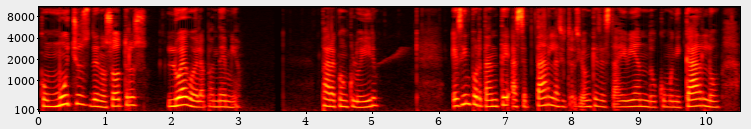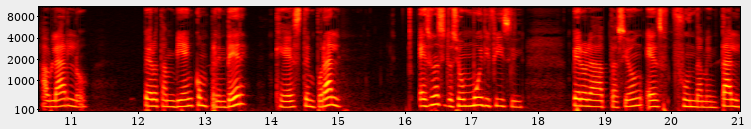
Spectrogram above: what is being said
con muchos de nosotros luego de la pandemia. Para concluir, es importante aceptar la situación que se está viviendo, comunicarlo, hablarlo, pero también comprender que es temporal. Es una situación muy difícil, pero la adaptación es fundamental.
